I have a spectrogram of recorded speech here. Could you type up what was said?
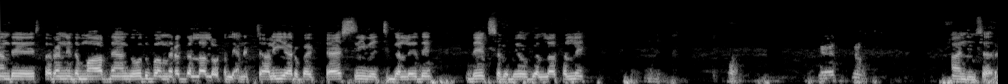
ਆਂਦੇ ਇਸ ਤਰ੍ਹਾਂ ਨਹੀਂ ਤਾਂ ਮਾਰ ਦਿਆਂਗੇ। ਉਹਦੋਂ ਬਾਅਦ ਮੇਰਾ ਗੱਲਾ ਲੁੱਟ ਲਿਆ ਨੇ। 40000 ਰੁਪਏ ਕੈਸ਼ ਸੀ ਵਿੱਚ ਗੱਲੇ ਦੇ। ਦੇਖ ਸਕਦੇ ਹੋ ਗੱਲਾ ਥੱਲੇ। ਹਾਂਜੀ ਸਰ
